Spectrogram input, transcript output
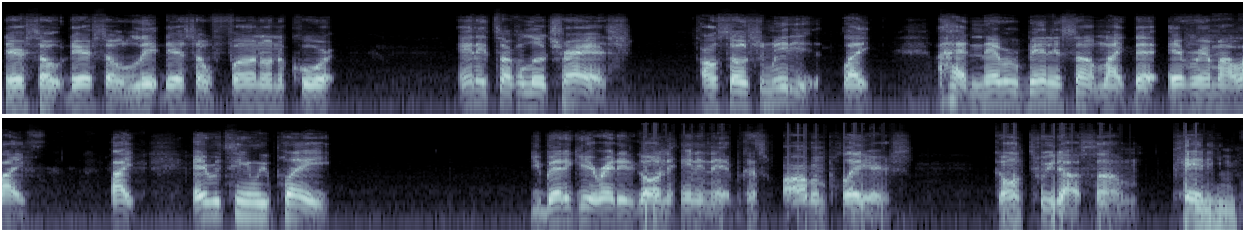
They're so they're so lit. They're so fun on the court, and they talk a little trash on social media. Like I had never been in something like that ever in my life. Like every team we played, you better get ready to go on the internet because Auburn players gonna tweet out something petty, mm-hmm.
